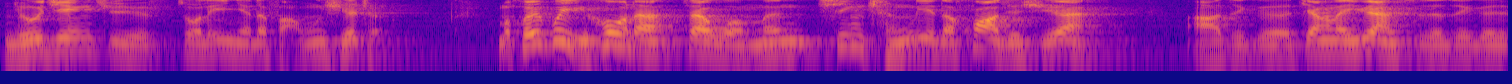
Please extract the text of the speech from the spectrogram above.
牛津去做了一年的访问学者。那么回归以后呢，在我们新成立的化学学院啊，这个将来院士的这个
